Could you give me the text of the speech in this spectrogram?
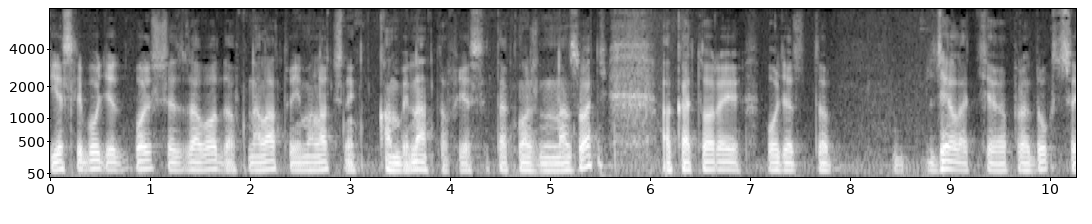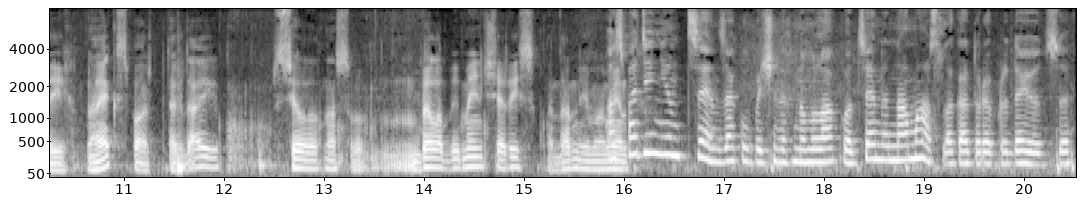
Если будет больше заводов на Латвии, молочных комбинатов, если так можно назвать, а которые будут сделать э, продукции на экспорт, тогда и все у нас было бы меньше риск на данный момент. А с падением цен закупочных на молоко, цены на масло, которое продается,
